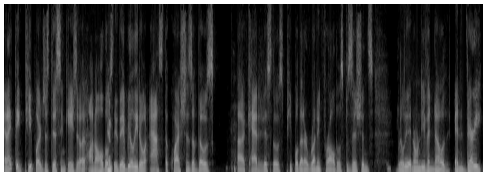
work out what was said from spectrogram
And I think people are just disengaged on all those things. They really don't ask the questions of those uh, candidates, those people that are running for all those positions, really, they don't even know. And very,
